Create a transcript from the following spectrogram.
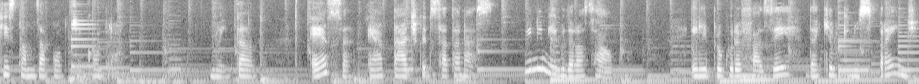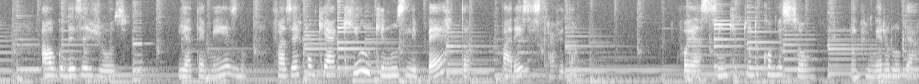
que estamos a ponto de encontrar. No entanto, essa é a tática de Satanás, o inimigo da nossa alma. Ele procura fazer daquilo que nos prende algo desejoso e até mesmo fazer com que aquilo que nos liberta pareça escravidão. Foi assim que tudo começou, em primeiro lugar.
